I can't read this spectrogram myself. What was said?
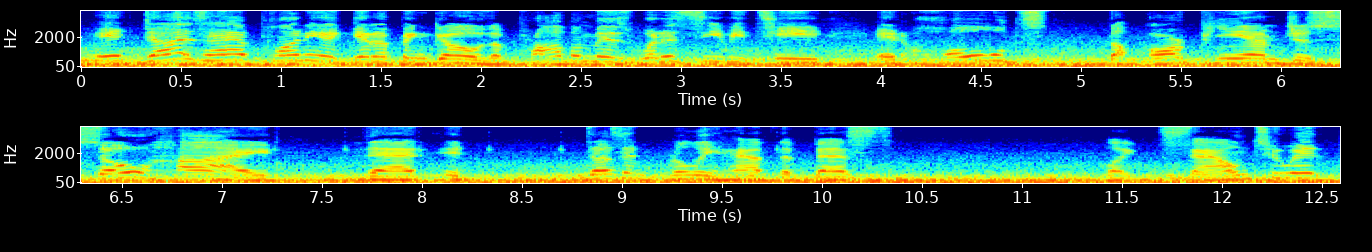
It does have plenty of get up and go. The problem is with a CVT, it holds the RPM just so high that it doesn't really have the best like sound to it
